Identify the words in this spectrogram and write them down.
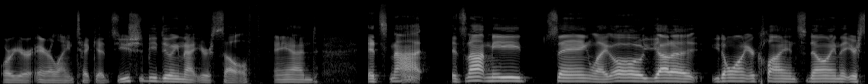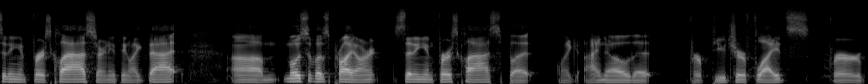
or your airline tickets. You should be doing that yourself. And it's not it's not me saying like, "Oh, you got to you don't want your clients knowing that you're sitting in first class or anything like that." Um, most of us probably aren't sitting in first class, but like I know that for future flights for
